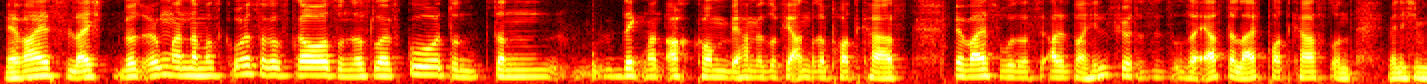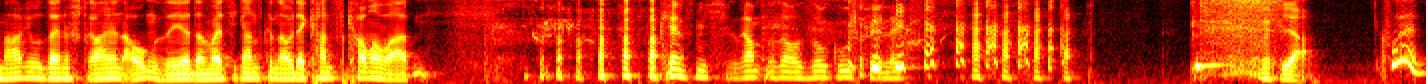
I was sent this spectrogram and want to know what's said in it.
wer weiß, vielleicht wird irgendwann dann was Größeres draus und das läuft gut und dann denkt man, ach komm, wir haben ja so viele andere Podcasts. Wer weiß, wo das alles mal hinführt. Das ist jetzt unser erster Live-Podcast und wenn ich in Mario seine strahlenden Augen sehe, dann weiß ich ganz genau, der kann es kaum erwarten. Du kennst mich Rampensau so gut, Felix. ja. Cool.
